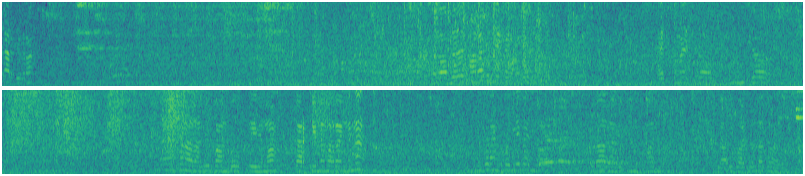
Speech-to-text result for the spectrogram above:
ਆ ਕਰ ਦੇ ਬਰਾ ਆਪਣੇ ਸਾਰਾ ਕੁਝ ਕਰਾਂਗੇ ਐਸਐਮਐਸ ਪੁੰਚਾ ਬਣਾ ਲਾਂਗੇ ਬੰਬ ਓਕੇ ਜਮਾ ਕਰਕੇ ਨਾ ਮਾਰਾਂਗੇ ਨਾ। ਇਹਦਾ ਰੰਗ ਵਧੀਆ ਪੈ ਜੂਗਾ। ਕਰਾ ਦਾਂਗੇ ਪੰਜ ਯਾਰੀ ਬਾਜੋਂ ਦਾ ਕਰਾ ਦਾਂਗੇ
